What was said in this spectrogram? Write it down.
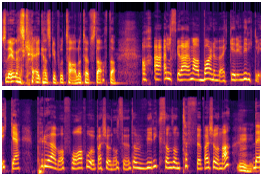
Så det er jo ganske, ganske brutal og tøff start, da. Åh, jeg elsker det her med at barnebøker virkelig ikke prøver å få hovedpersonene sine til å virke som sånn tøffe personer. Mm. Det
